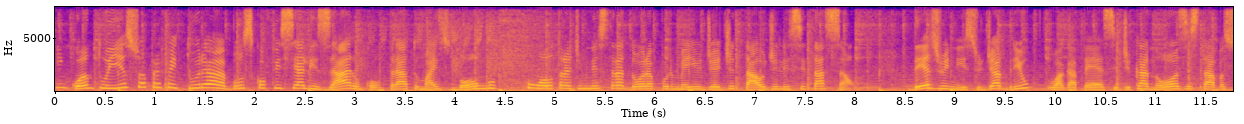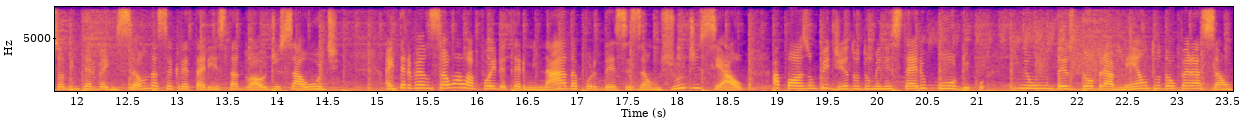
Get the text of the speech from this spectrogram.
Enquanto isso, a Prefeitura busca oficializar um contrato mais longo com outra administradora por meio de edital de licitação. Desde o início de abril, o HPS de Canoas estava sob intervenção da Secretaria Estadual de Saúde. A intervenção ela foi determinada por decisão judicial após um pedido do Ministério Público em um desdobramento da operação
